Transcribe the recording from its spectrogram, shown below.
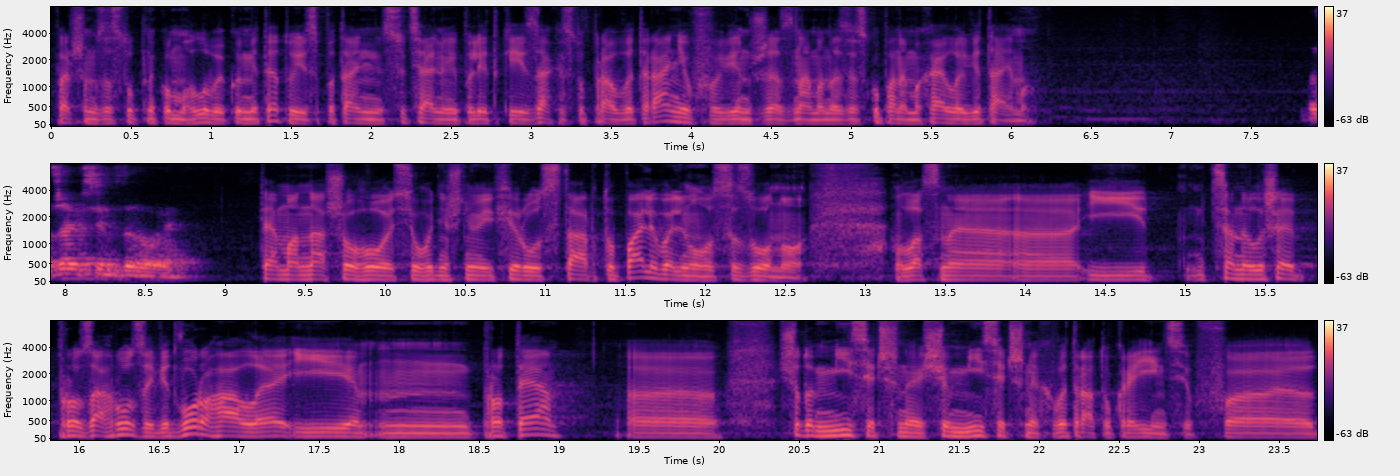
першим заступником голови комітету із питань соціальної політики і захисту прав ветеранів. Він вже з нами на зв'язку. Пане Михайло, вітаємо. Бажаю всім здоров'я. Тема нашого сьогоднішнього ефіру старт опалювального сезону. Власне, е, і це не лише про загрози від ворога, але і про те, щодо місячних, щомісячних витрат українців. Е,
